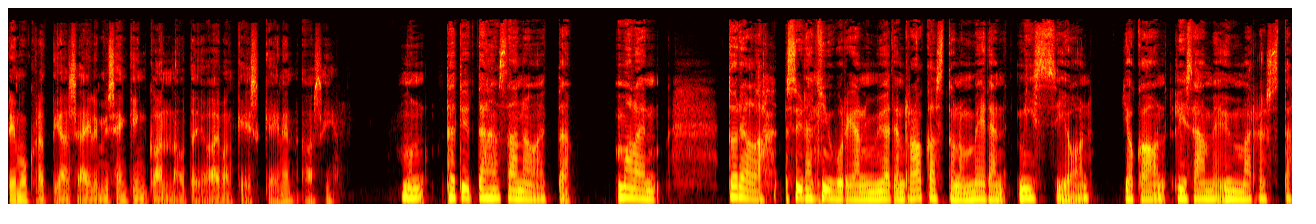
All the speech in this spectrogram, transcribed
demokratian säilymisenkin kannalta jo aivan keskeinen asia. Mun täytyy tähän sanoa, että mä olen todella sydänjuurian myöten rakastunut meidän missioon, joka on lisäämme ymmärrystä.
